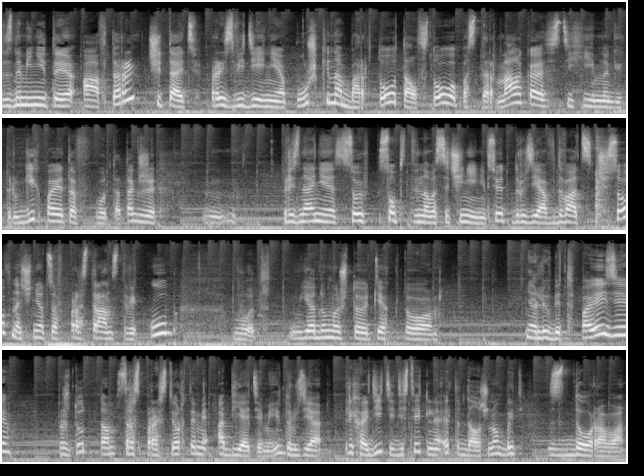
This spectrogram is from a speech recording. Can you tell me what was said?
знаменитые авторы читать произведения Пушкина, Барто, Толстого, Пастернака, стихи многих других поэтов, вот, а также признание со- собственного сочинения. Все это, друзья, в 20 часов начнется в пространстве Куб. Вот. Я думаю, что тех, кто любит поэзию, ждут там с распростертыми объятиями. И, друзья, приходите, действительно, это должно быть здорово.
